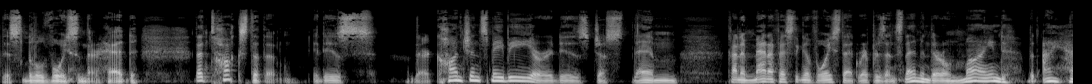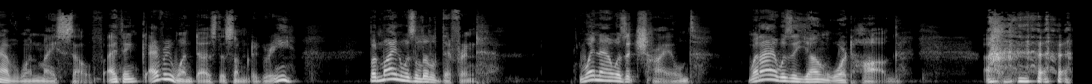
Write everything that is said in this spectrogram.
this little voice in their head that talks to them. It is their conscience maybe, or it is just them kind of manifesting a voice that represents them in their own mind. But I have one myself. I think everyone does to some degree. But mine was a little different. When I was a child, when I was a young warthog,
